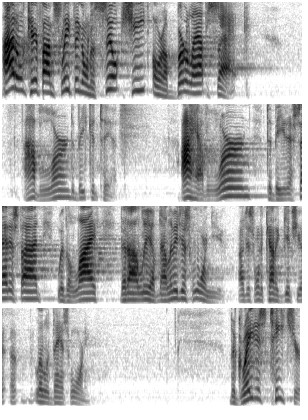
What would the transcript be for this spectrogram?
I don't care if I'm sleeping on a silk sheet or a burlap sack. I've learned to be content. I have learned to be satisfied with the life that I live. Now, let me just warn you. I just want to kind of give you a little advance warning. The greatest teacher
